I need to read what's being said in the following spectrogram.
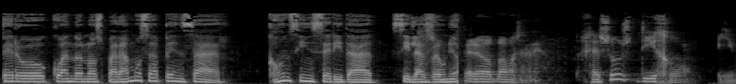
Pero cuando nos paramos a pensar, con sinceridad, si las reuniones... Pero vamos a ver. Jesús dijo, y,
